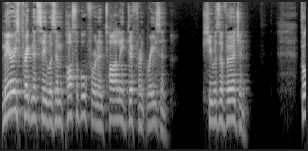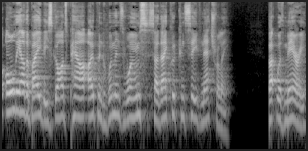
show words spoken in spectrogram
Mary's pregnancy was impossible for an entirely different reason. She was a virgin. For all the other babies, God's power opened women's wombs so they could conceive naturally. But with Mary,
